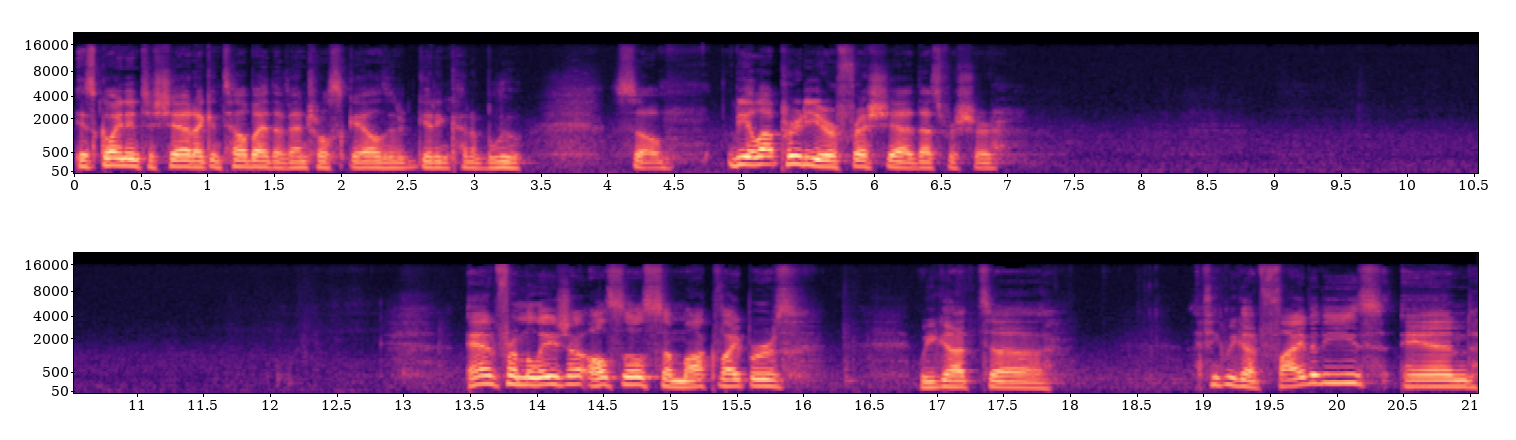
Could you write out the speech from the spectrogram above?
it's going into shed. I can tell by the ventral scales, they're getting kind of blue. So be a lot prettier fresh shed, that's for sure. And from Malaysia, also some mock vipers. We got, uh, I think we got five of these, and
